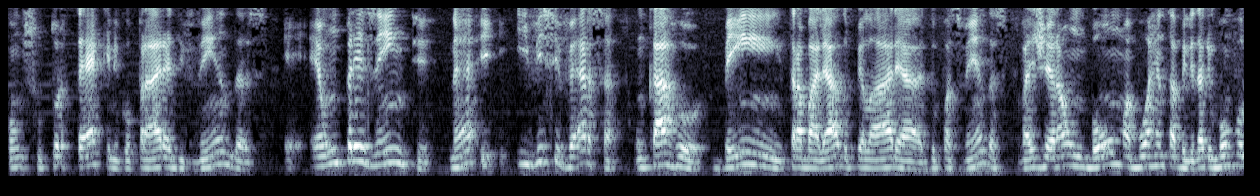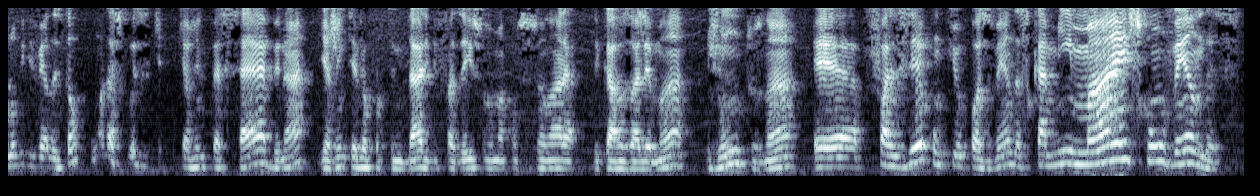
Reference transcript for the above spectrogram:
consultor técnico para a área de vendas é, é um presente, né? E, e vice-versa. Um carro bem trabalhado pela área do pós-vendas vai gerar um bom, uma boa rentabilidade, um bom volume de vendas. Então, uma das coisas que, que a gente percebe, né? E a gente teve a oportunidade de fazer isso numa concessionária de carros alemã, juntos, né? É fazer com que o pós-vendas caminhe mais com vendas.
